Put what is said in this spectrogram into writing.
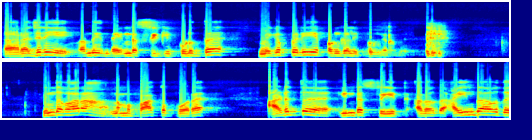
ரஜினி வந்து இந்த இண்டஸ்ட்ரிக்கு கொடுத்த மிகப்பெரிய பங்களிப்புங்கிறது. இந்த வாரம் நம்ம பார்க்க போற அடுத்த இண்டஸ்ட்ரி ஹிட் அதாவது ஐந்தாவது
